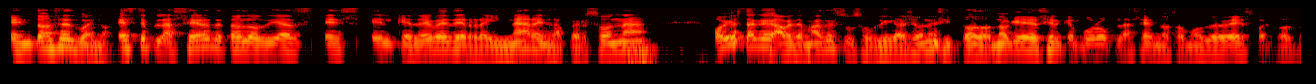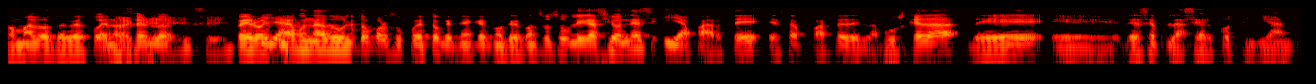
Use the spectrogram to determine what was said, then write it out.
Entonces, bueno, este placer de todos los días es el que debe de reinar en la persona Hoy está que además de sus obligaciones y todo, no quiere decir que puro placer, no somos bebés, pues los nomás los bebés pueden okay, hacerlo, sí. pero ya un adulto, por supuesto, que tiene que cumplir con sus obligaciones y aparte esta parte de la búsqueda de, eh, de ese placer cotidiano.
